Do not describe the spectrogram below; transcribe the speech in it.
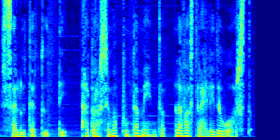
Salute a tutti, al prossimo appuntamento, la vostra Ellie The Worst.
